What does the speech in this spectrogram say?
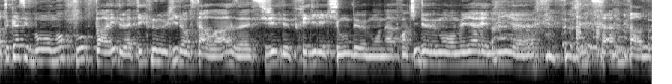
En tout cas, c'est le bon moment pour parler de la technologie dans Star Wars, euh, sujet de prédilection de mon apprenti, de mon meilleur ennemi, euh, Jetson, pardon.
